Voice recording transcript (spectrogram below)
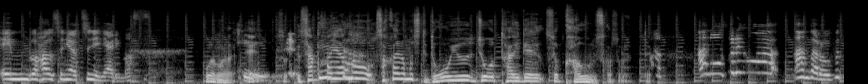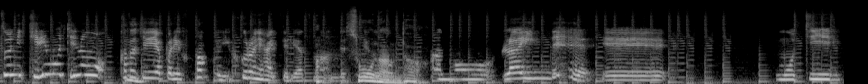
演舞ハウスには常にあります。ごめんごめん。えそ酒屋の酒屋の餅ってどういう状態でそれ買うんですかそれって？なんだろう普通に切り餅の形でやっぱりパックに袋に入ってるやつなんですけど、そうなんだ。あの LINE で、えー餅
